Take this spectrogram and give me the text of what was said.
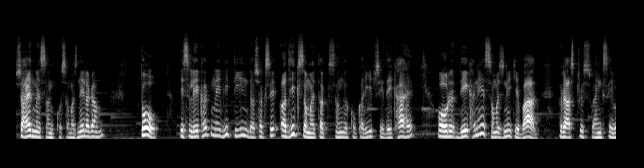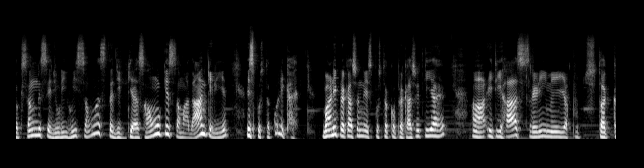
शायद मैं संघ को समझने लगा हूँ। तो इस लेखक ने भी तीन दशक से अधिक समय तक संघ को करीब से देखा है और देखने, समझने के बाद राष्ट्रीय स्वयंसेवक संघ से जुड़ी हुई समस्त जिज्ञासाओं के समाधान के लिए इस पुस्तक को लिखा है। वाणी प्रकाशन ने इस पुस्तक को प्रकाशित किया है। इतिहास श्रेणी में यह पुस्तक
